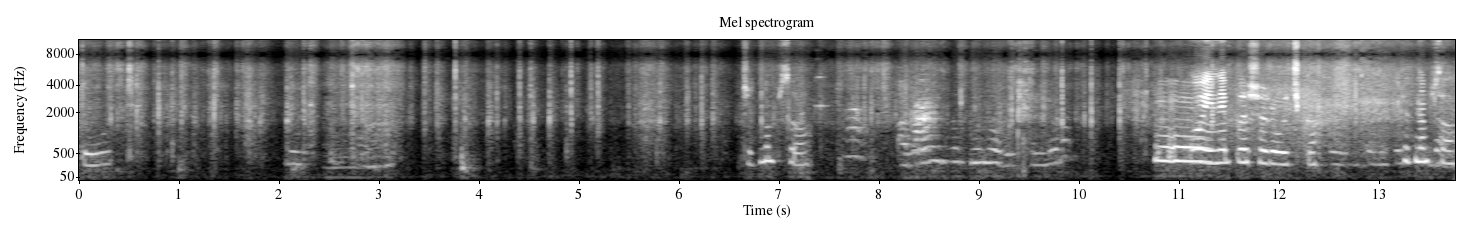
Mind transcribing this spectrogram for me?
Тут. Ти написала? Ой, не пише ручка. Ти написала?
